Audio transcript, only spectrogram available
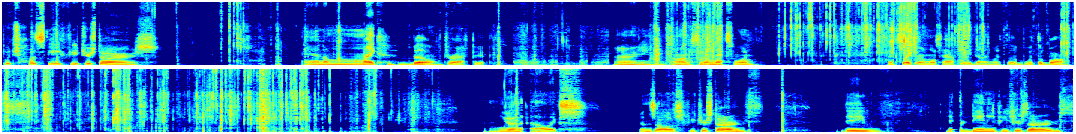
Butch Huskey Future Stars, and a Mike Bell draft pick. Alrighty, on to the next one. Looks like we're almost halfway done with the with the box. You got an Alex Gonzalez Future Stars, Dave or Danny Future Stars,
